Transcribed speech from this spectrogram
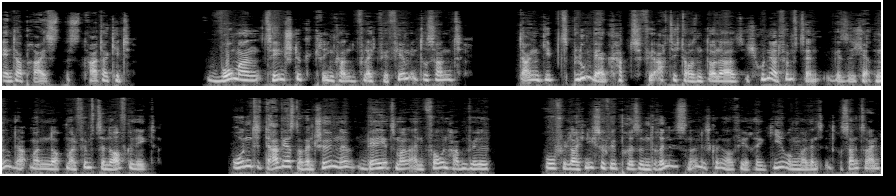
Enterprise Starter Kit, wo man zehn Stück kriegen kann, vielleicht für Firmen interessant, dann gibt's Bloomberg hat für 80.000 Dollar sich 115 gesichert. Ne? Da hat man noch mal 15 draufgelegt. Und da wäre es doch ganz schön, ne? wer jetzt mal ein Phone haben will, wo vielleicht nicht so viel Prism drin ist, ne? das könnte auch für die Regierung mal ganz interessant sein,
